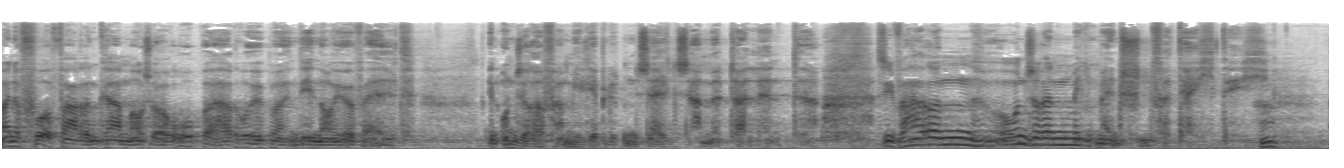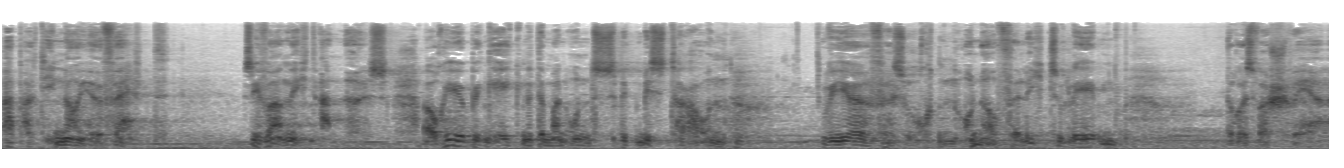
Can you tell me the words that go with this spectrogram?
Meine Vorfahren kamen aus Europa herüber in die neue Welt. In unserer Familie blühten seltsame Talente. Sie waren unseren Mitmenschen verdächtig. Hm? Aber die neue Welt, sie war nicht anders. Auch hier begegnete man uns mit Misstrauen. Wir versuchten unauffällig zu leben, doch es war schwer,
